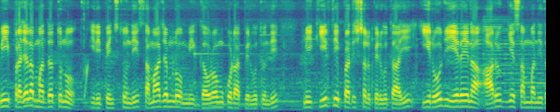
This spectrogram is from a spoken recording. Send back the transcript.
మీ ప్రజల మద్దతును ఇది పెంచుతుంది సమాజంలో మీ గౌరవం కూడా పెరుగుతుంది మీ కీర్తి ప్రతిష్టలు పెరుగుతాయి. ఈరోజు ఏదైనా ఆరోగ్య సంబంధిత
